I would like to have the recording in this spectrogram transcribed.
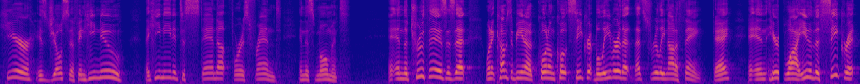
here is Joseph, and he knew that he needed to stand up for his friend in this moment. And, and the truth is, is that when it comes to being a quote unquote secret believer, that, that's really not a thing, okay? And, and here's why either the secret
